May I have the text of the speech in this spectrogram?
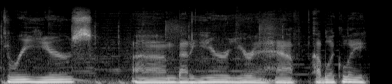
three years, um, about a year, year and a half publicly.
